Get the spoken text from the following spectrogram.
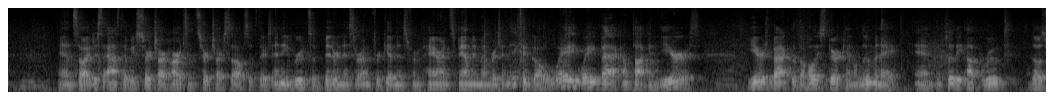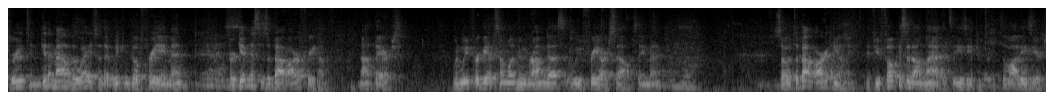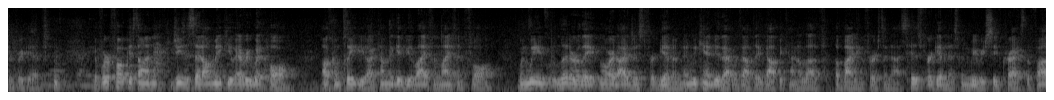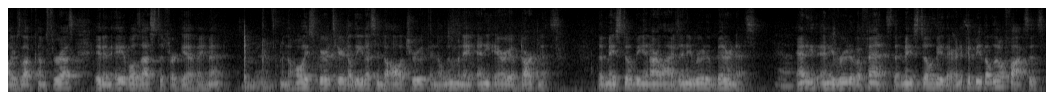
And so I just ask that we search our hearts and search ourselves if there's any roots of bitterness or unforgiveness from parents, family members, and it could go way, way back. I'm talking years, years back that the Holy Spirit can illuminate and completely uproot those roots and get them out of the way so that we can go free. Amen? Yes. Forgiveness is about our freedom, not theirs. When we forgive someone who wronged us, we free ourselves. Amen? So it's about our healing. If you focus it on that, it's easy to, it's a lot easier to forgive. if we're focused on, Jesus said, I'll make you every whit whole. I'll complete you. I come to give you life and life in full. When we literally, Lord, I just forgive him. And we can't do that without the agape kind of love abiding first in us. His forgiveness when we receive Christ. The Father's love comes through us. It enables us to forgive. Amen? And the Holy Spirit's here to lead us into all truth and illuminate any area of darkness that may still be in our lives, any root of bitterness, yeah. any, any root of offense that may still be there. And it could be the little foxes,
